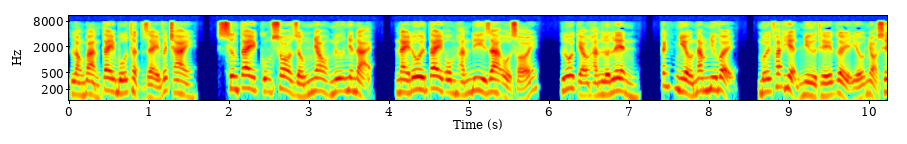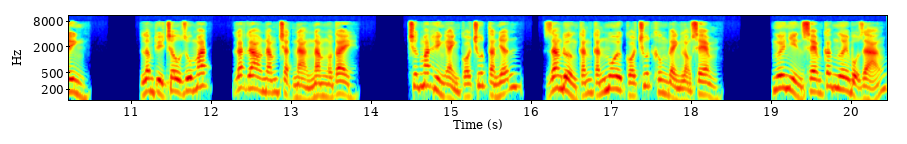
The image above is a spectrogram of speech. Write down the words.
lòng bàn tay bố thật dày vết chai, xương tay cũng so giống nhau nữ nhân đại, này đôi tay ôm hắn đi ra ổ sói, lôi kéo hắn lớn lên, cách nhiều năm như vậy, mới phát hiện như thế gầy yếu nhỏ sinh. Lâm Thủy Châu du mắt, gắt gao nắm chặt nàng năm ngón tay. Trước mắt hình ảnh có chút tàn nhẫn, Giang Đường cắn cắn môi có chút không đành lòng xem. Ngươi nhìn xem các ngươi bộ dáng,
